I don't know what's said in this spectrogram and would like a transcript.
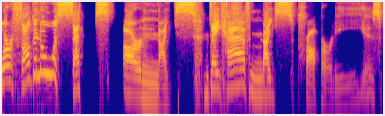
Orthogonal sets are nice. They have nice properties.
